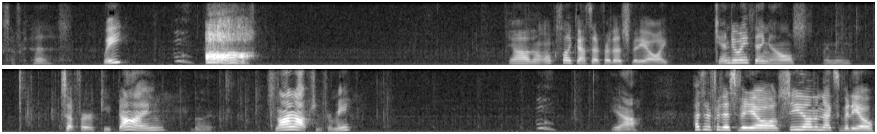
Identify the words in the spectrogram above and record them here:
Except for this. Wait. Ah! Yeah, that looks like that's it for this video. I can't do anything else. I mean, except for keep dying, but... It's not an option for me. Yeah. That's it for this video. I'll see you on the next video.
